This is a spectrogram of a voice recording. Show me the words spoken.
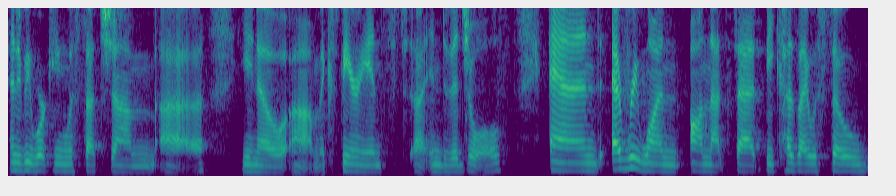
and to be working with such, um, uh, you know, um, experienced uh, individuals. And everyone on that set, because I was so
